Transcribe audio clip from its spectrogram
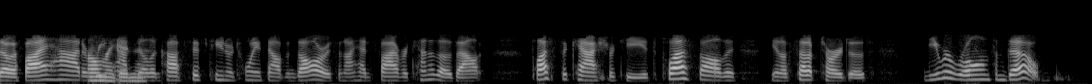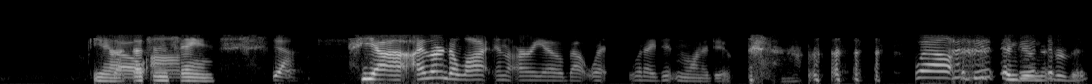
So if I had a Oh, rehab bill that cost fifteen or twenty thousand dollars, and I had five or ten of those out, plus the cash for keys, plus all the you know setup charges, you were rolling some dough. Yeah, so, that's um, insane. Yeah. Yeah, I learned a lot in the REO about what what I didn't want to do. well, the, the, and be- doing the, bit.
